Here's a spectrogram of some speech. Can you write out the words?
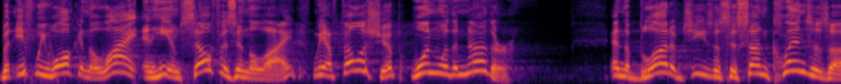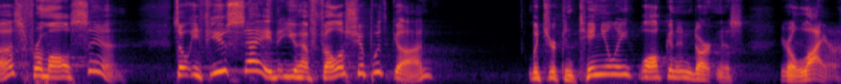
But if we walk in the light and he himself is in the light, we have fellowship one with another. And the blood of Jesus, his son, cleanses us from all sin. So if you say that you have fellowship with God, but you're continually walking in darkness, you're a liar.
